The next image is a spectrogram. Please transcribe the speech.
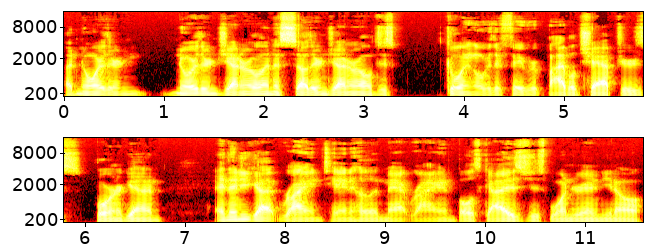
a northern northern general and a southern general just going over their favorite bible chapters born again and then you got Ryan Tannehill and Matt Ryan both guys just wondering you know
